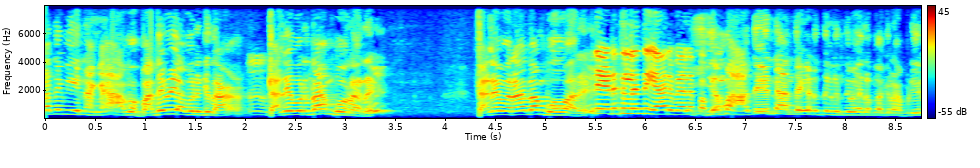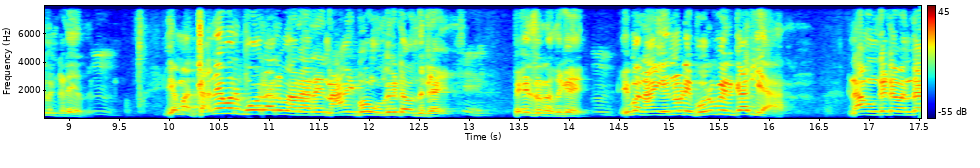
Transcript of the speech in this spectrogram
பதவி என்னங்க? அவ பதவி அவருக்கு தான். தலைவர் தான் போறாரு. தலைவரா தான் போவாரு. இந்த இடத்துல இருந்து யாரு வேலை ஏம்மா அது என்ன அந்த இடத்துல இருந்து வேலை பார்க்குற? அப்படியெல்லாம் கிடையாது. ஏம்மா தலைவர் போறாரு வராரு. நான் இப்போ உங்ககிட்ட வந்துட்டேன். சரி. பேசுறதுக்கு. இப்போ நான் என்னுடைய பொறுப்பு இருக்கா இல்லையா? நான் உங்ககிட்ட வந்தா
